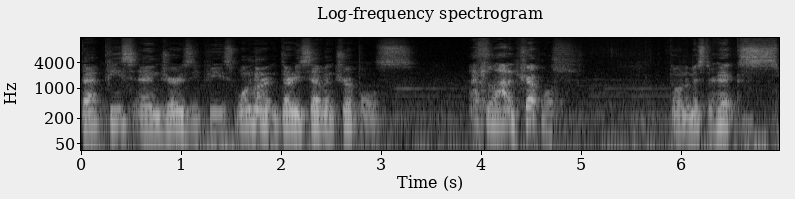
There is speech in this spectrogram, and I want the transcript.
Bat piece and jersey piece, 137 triples. That's a lot of triples. Going to Mr. Hicks.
